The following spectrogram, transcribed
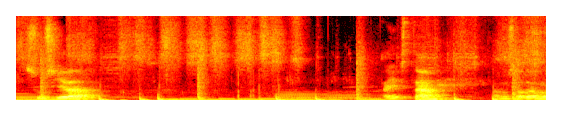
suciedad. Ahí está. Vamos a darle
